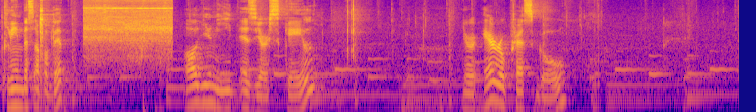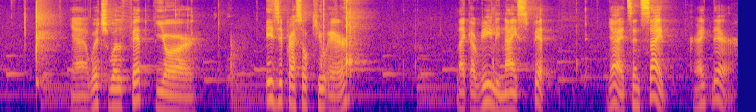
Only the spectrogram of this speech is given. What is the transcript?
clean this up a bit. All you need is your scale, your AeroPress Go, yeah, which will fit your 1Zpresso Q Air like a really nice fit. Yeah, it's inside right there.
